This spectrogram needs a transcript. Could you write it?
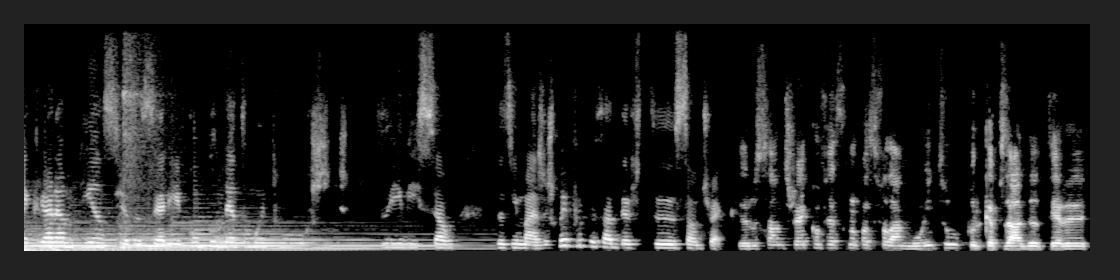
Também criar a ambiência da série complementa muito o registro de edição das imagens. Como é que foi pensado deste soundtrack? Eu no soundtrack confesso que não posso falar muito, porque apesar de ter,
